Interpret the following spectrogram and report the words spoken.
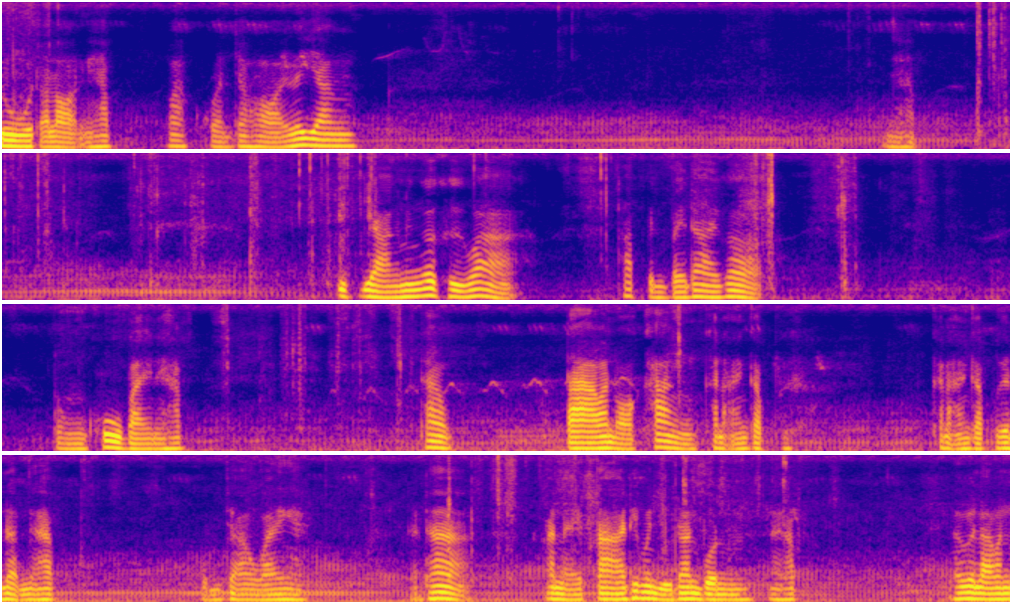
ดูตลอดไงครับ ว่าควรจะห่อหรือยังนะครับ อีกอย่างหนึ่งก็คือว่าถ้าเป็นไปได้ก็ ตรงคู่ใบนะครับ ถ้าตามันออกข้างขนานกับขนานกับพื้นแบบนี้ครับ ผมจะเอาไว้ไงแต่ถ้าอันไหนตาที่มันอยู่ด้านบนนะครับ แล้วเวลามัน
